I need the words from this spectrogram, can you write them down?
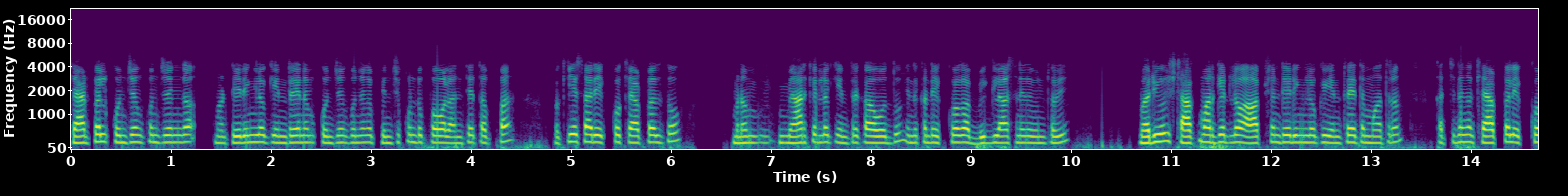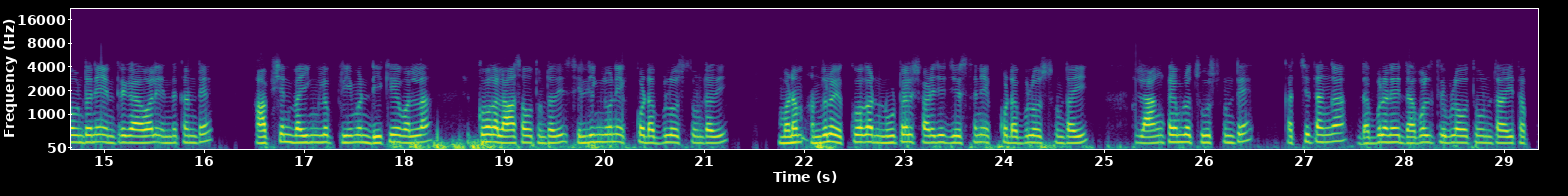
క్యాపిటల్ కొంచెం కొంచెంగా మన ట్రేడింగ్‌లోకి ఎంటర్ అయినా కొంచెం కొంచెంగా పెంచుకుంటూ పోవాలి అంతే తప్ప ఒకేసారి ఎక్కువ క్యాపిటల్‌తో మనం మార్కెట్‌లోకి ఎంటర్ కావద్దు. ఎందుకంటే ఎక్కువగా బిగ్ లాస్ అనేది ఉంటుంది మరియు స్టాక్ మార్కెట్‌లో ఆప్షన్ ట్రేడింగ్‌లోకి ఎంటర్ అయితే మాత్రం ఖచ్చితంగా క్యాపిటల్ ఎక్కువ ఉంటేనే ఎంట్రీ కావాలి. ఎందుకంటే ఆప్షన్ బయింగ్‌లో ప్రీమియం డీకే వల్ల ఎక్కువగా లాస్ అవుతుంటుంది సెల్లింగ్‌లోనే ఎక్కువ డబ్బులు వస్తుంటుంది మనం అందులో ఎక్కువగా న్యూట్రల్ స్ట్రాటజీ చేస్తేనే ఎక్కువ డబ్బులు వస్తుంటాయి. లాంగ్ టైంలో చూస్తుంటే ఖచ్చితంగా డబ్బులు అనేది డబుల్, త్రిబుల్ అవుతూ ఉంటాయి తప్ప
